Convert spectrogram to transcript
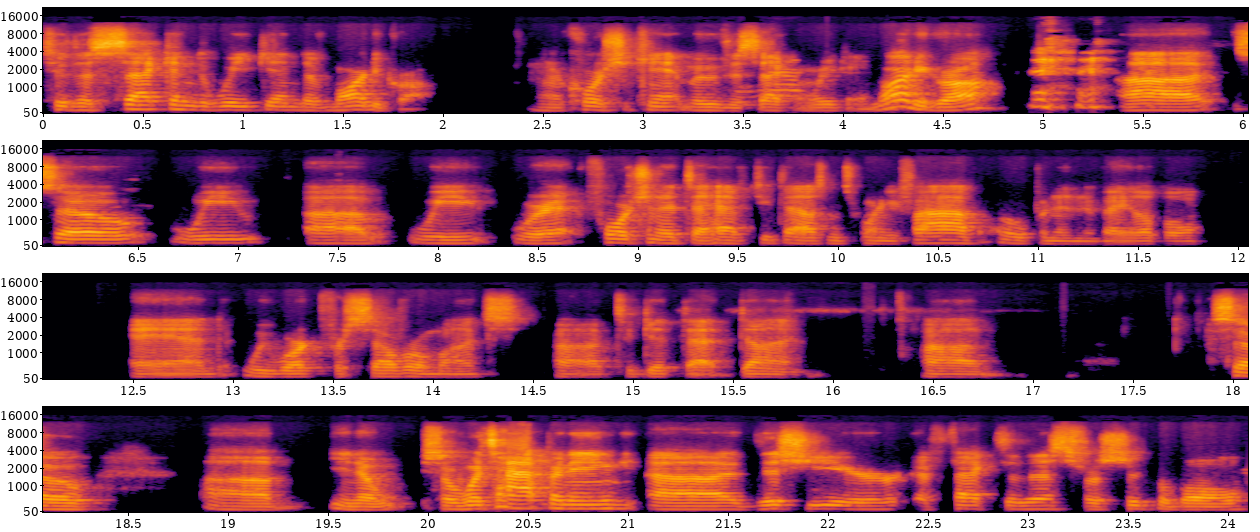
to the second weekend of Mardi Gras and of course, you can't move the second weekend of Mardi Gras. Uh, so we uh, we were fortunate to have 2025 open and available, and we worked for several months uh, to get that done. Um, so, um, you know, so what's happening uh, this year affected us for Super Bowl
